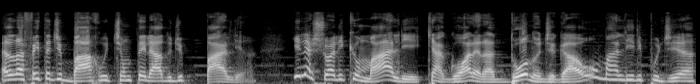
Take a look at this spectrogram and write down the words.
era feita de barro e tinha um telhado de palha. E ele achou ali que o Mali, que agora era dono de Gal, o Mali ele podia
